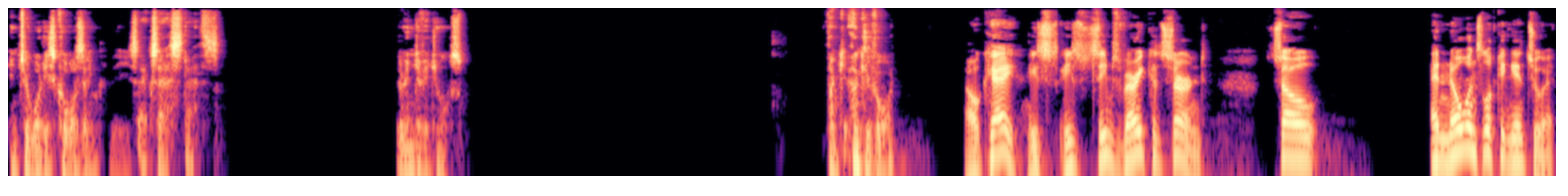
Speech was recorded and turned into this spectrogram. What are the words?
into what is causing these excess deaths. They're individuals. Thank you. Thank you for what? Okay, he's he seems very concerned. So, and no one's looking into it,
